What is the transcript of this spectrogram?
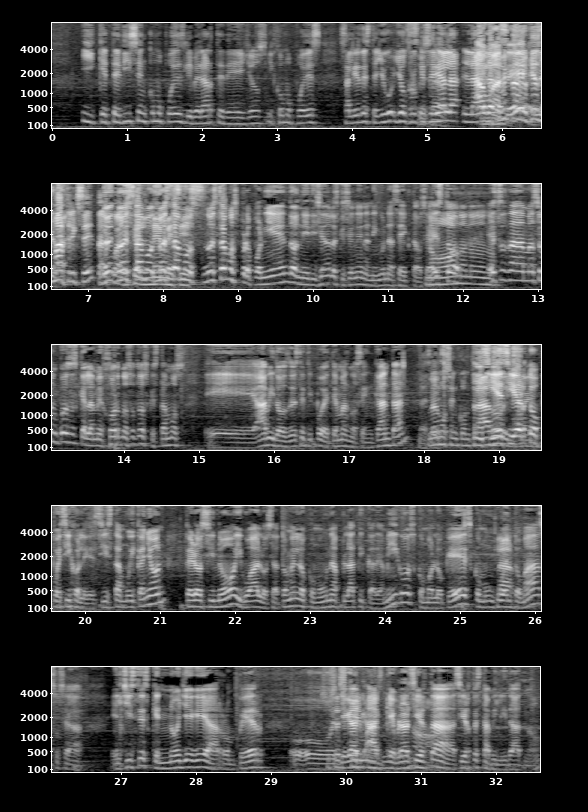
y que te dicen cómo puedes liberarte de ellos y cómo puedes salir de este yugo. Yo creo Sí, que sería claro. la, la, Aguas, la ¿eh? tecnología es Matrix, ¿eh? Tal No, cual. no es el estamos, no, estamos, no estamos proponiendo ni diciéndoles que se unen a ninguna secta. O sea, No, esto, no, no, no, no. estos nada más son cosas que a lo mejor nosotros que estamos eh, ávidos de este tipo de temas nos encantan. Así Lo es. hemos Y encontrado. si es y cierto, bueno. pues híjole, sí está muy cañón, pero si no, igual, o sea, tómenlo como una plática de amigos, como lo que es, como un Claro. cuento más, o sea, el chiste es que no llegue a romper o Sus llegue a- quebrar no. cierta, cierta estabilidad, ¿no?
